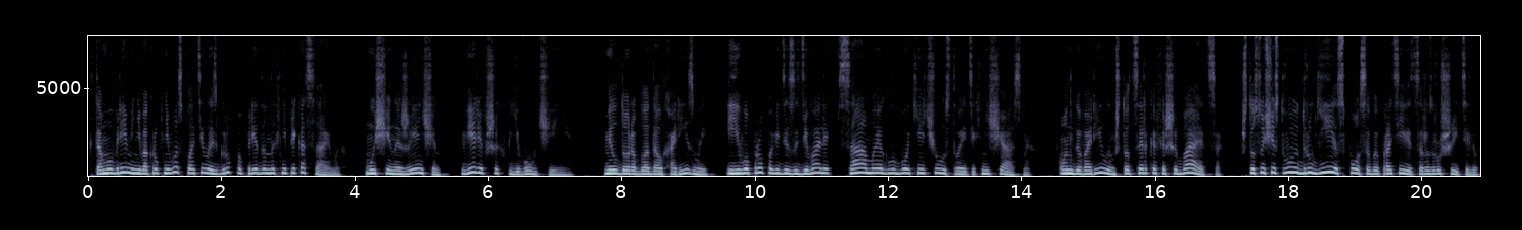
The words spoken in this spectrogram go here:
К тому времени вокруг него сплотилась группа преданных неприкасаемых, мужчин и женщин, веривших в его учение. Милдор обладал харизмой, и его проповеди задевали самые глубокие чувства этих несчастных. Он говорил им, что церковь ошибается, что существуют другие способы противиться разрушителю,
